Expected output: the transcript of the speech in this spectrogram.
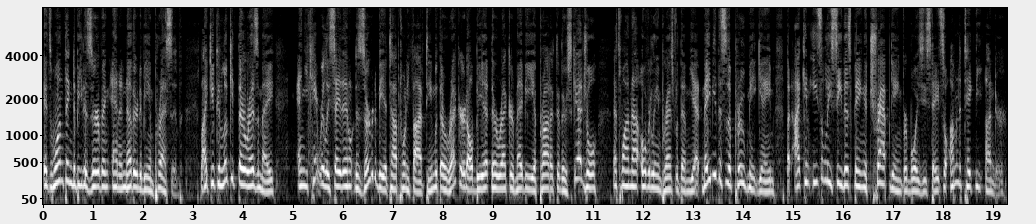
It's one thing to be deserving and another to be impressive. Like you can look at their resume and you can't really say they don't deserve to be a top 25 team with their record, albeit their record may be a product of their schedule. That's why I'm not overly impressed with them yet. Maybe this is a prove me game, but I can easily see this being a trap game for Boise State, so I'm going to take the under.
